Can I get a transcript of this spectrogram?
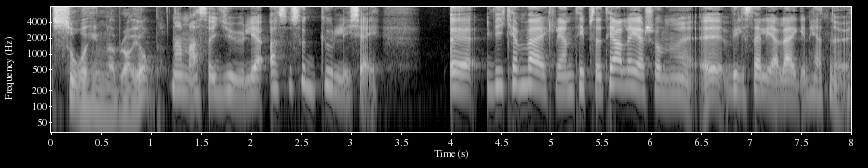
så himla bra jobb. Nej men alltså Julia, alltså så gullig tjej. Eh, vi kan verkligen tipsa till alla er som eh, vill sälja lägenhet nu.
